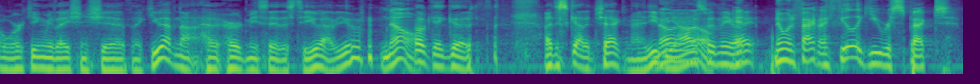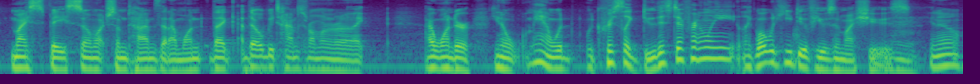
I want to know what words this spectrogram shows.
a working relationship like you have not he- heard me say this to you have you No. okay good I just got to check man you'd No, be honest no. with me And- right no, in fact, I feel like you respect my space so much sometimes that I'm wonder. Like there will be times when I'm wondering, like, I wonder, you know, man, would would Chris like do this differently? Like, what would he do if he was in my shoes? Mm. You know?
